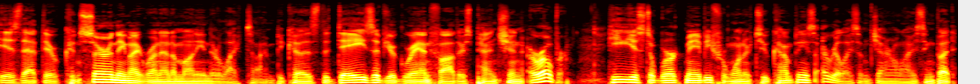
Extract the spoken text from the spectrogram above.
is that they're concerned they might run out of money in their lifetime because the days of your grandfather's pension are over. He used to work maybe for one or two companies. I realize I'm generalizing, but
